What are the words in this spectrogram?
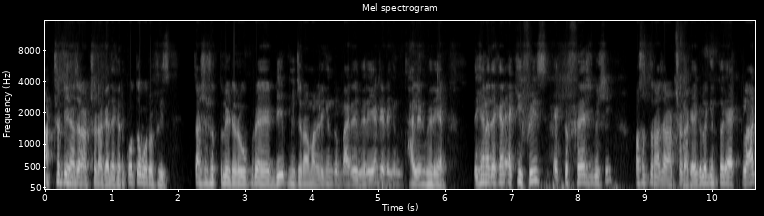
আটষট্টি হাজার আটশো টাকায় দেখেন কত বড় ফ্রিজ চারশো সত্তর লিটারের উপরে ডিপ নিচে নর্মাল এটা কিন্তু বাইরের ভেরিয়েন্ট এটা কিন্তু থাইল্যান্ড ভেরিয়েন্ট এখানে দেখেন একই ফ্রিজ একটু ফ্রেশ বেশি, পঁচাত্তর হাজার আটশো টাকা। এগুলো কিন্তু এক লাখ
